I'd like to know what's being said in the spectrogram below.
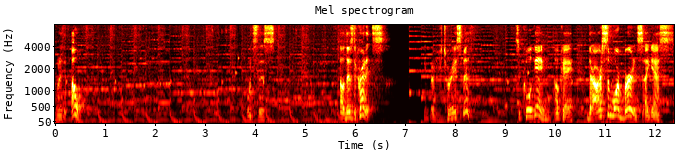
What did? Oh. What's this? Oh, there's the credits. Victoria Smith. It's a cool game. Okay. There are some more birds, I guess.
